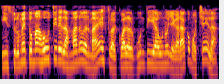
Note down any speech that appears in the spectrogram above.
instrumento más útil en las manos del maestro, al cual algún día uno llegará como chela.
